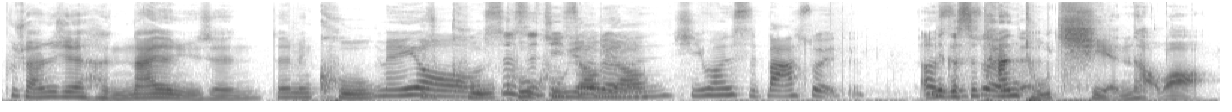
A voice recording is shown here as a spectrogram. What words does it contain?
不喜欢那些很奶的女生在那边哭，没有，四哭十几岁的哭夭夭，人喜欢十八岁的，那个是20岁的贪图钱，好不好？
